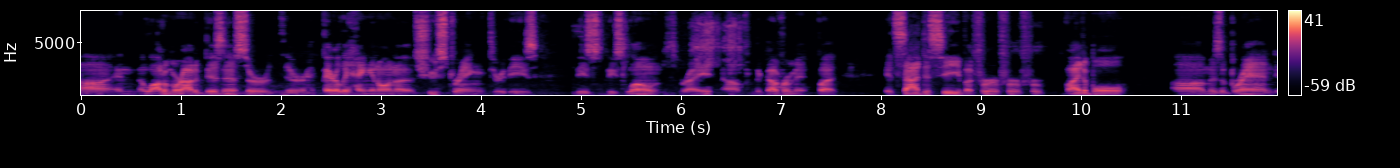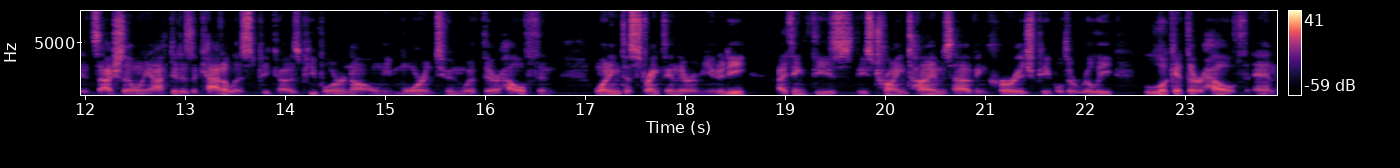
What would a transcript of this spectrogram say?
Uh, and a lot of them are out of business or they're barely hanging on a shoestring through these these these loans, right, uh, from the government. But it's sad to see. But for for for VitaBowl um, as a brand, it's actually only acted as a catalyst because people are not only more in tune with their health and wanting to strengthen their immunity. I think these these trying times have encouraged people to really look at their health and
